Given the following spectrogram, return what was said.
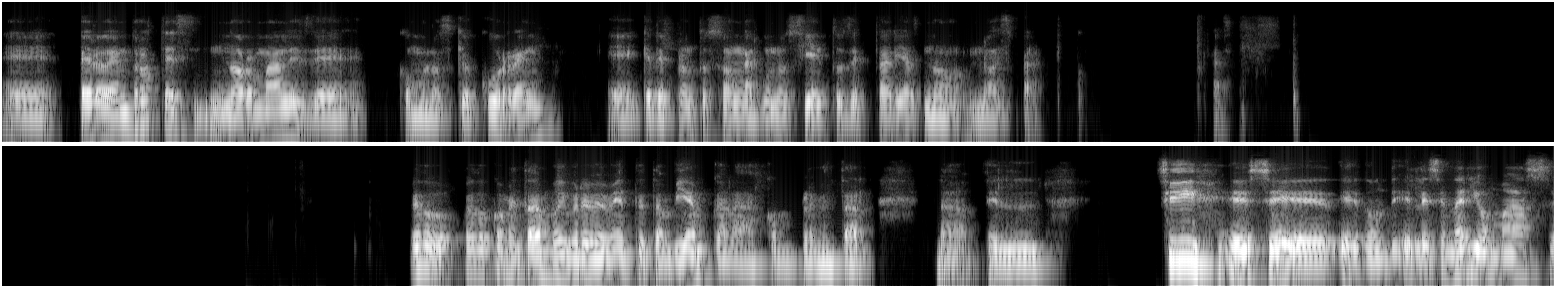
eh, pero en brotes normales de, como los que ocurren, eh, que de pronto son algunos cientos de hectáreas, no, no es práctico. Gracias. Puedo, puedo comentar muy brevemente también para complementar. el, sí, es eh, donde el escenario más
